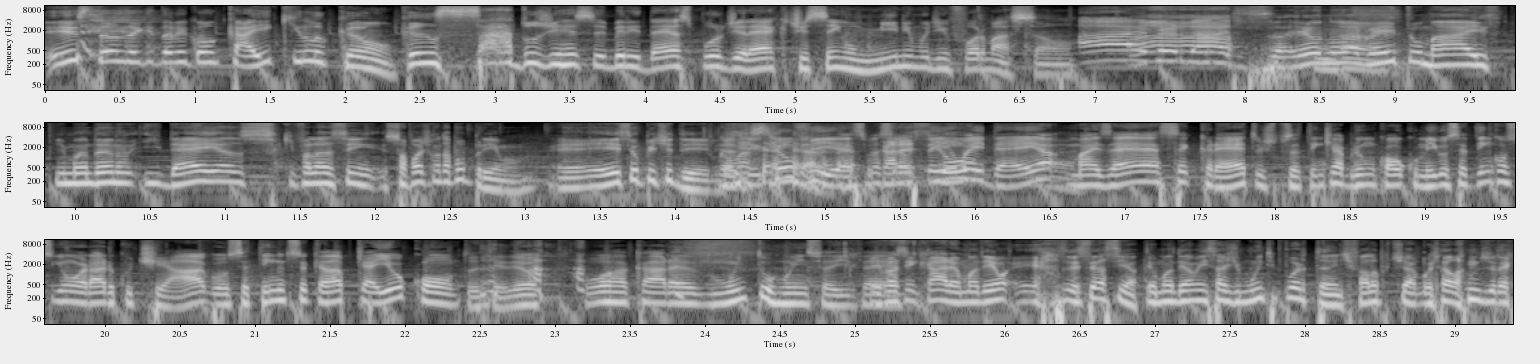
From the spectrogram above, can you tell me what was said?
E estamos aqui também com o Kaique e Lucão. Cansados de receber ideias por direct sem um mínimo de informação. Ah, é verdade. Nossa, eu não, aguento mais me mandando ideias que falam assim, só pode contar pro primo. É, esse é o pitch dele. Eu assim, que eu vi. É, O assim, cara é CEO. uma ideia, mas é secreto. Tipo, você tem que abrir um call comigo, você tem que conseguir um horário com o Thiago, ou você tem que não sei o que lá, porque aí eu conto, entendeu? Porra, cara, é muito ruim isso aí, Ele velho. fala assim, cara, eu mandei. um- Às vezes é assim, ó. Eu mandei uma mensagem muito importante. Fala pro Thiago olhar lá no direct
